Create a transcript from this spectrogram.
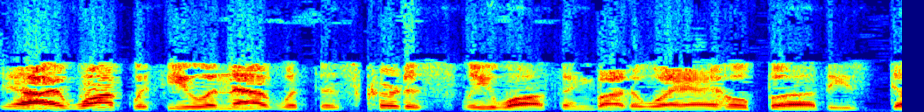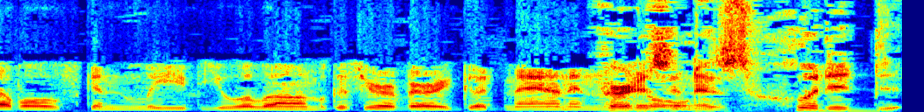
Yeah, I walk with you in that with this Curtis Lewa thing, by the way. I hope uh, these devils can leave you alone because you're a very good man. And Curtis and his hooded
